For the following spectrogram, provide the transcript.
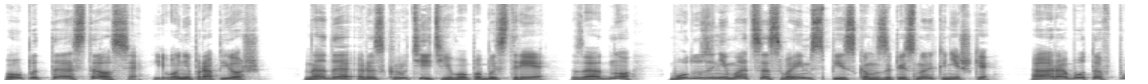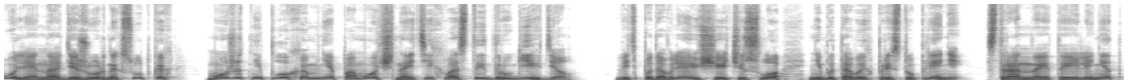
опыт-то остался, его не пропьешь. Надо раскрутить его побыстрее, заодно буду заниматься своим списком в записной книжке, а работа в поле на дежурных сутках может неплохо мне помочь найти хвосты других дел. Ведь подавляющее число небытовых преступлений, странно это или нет,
